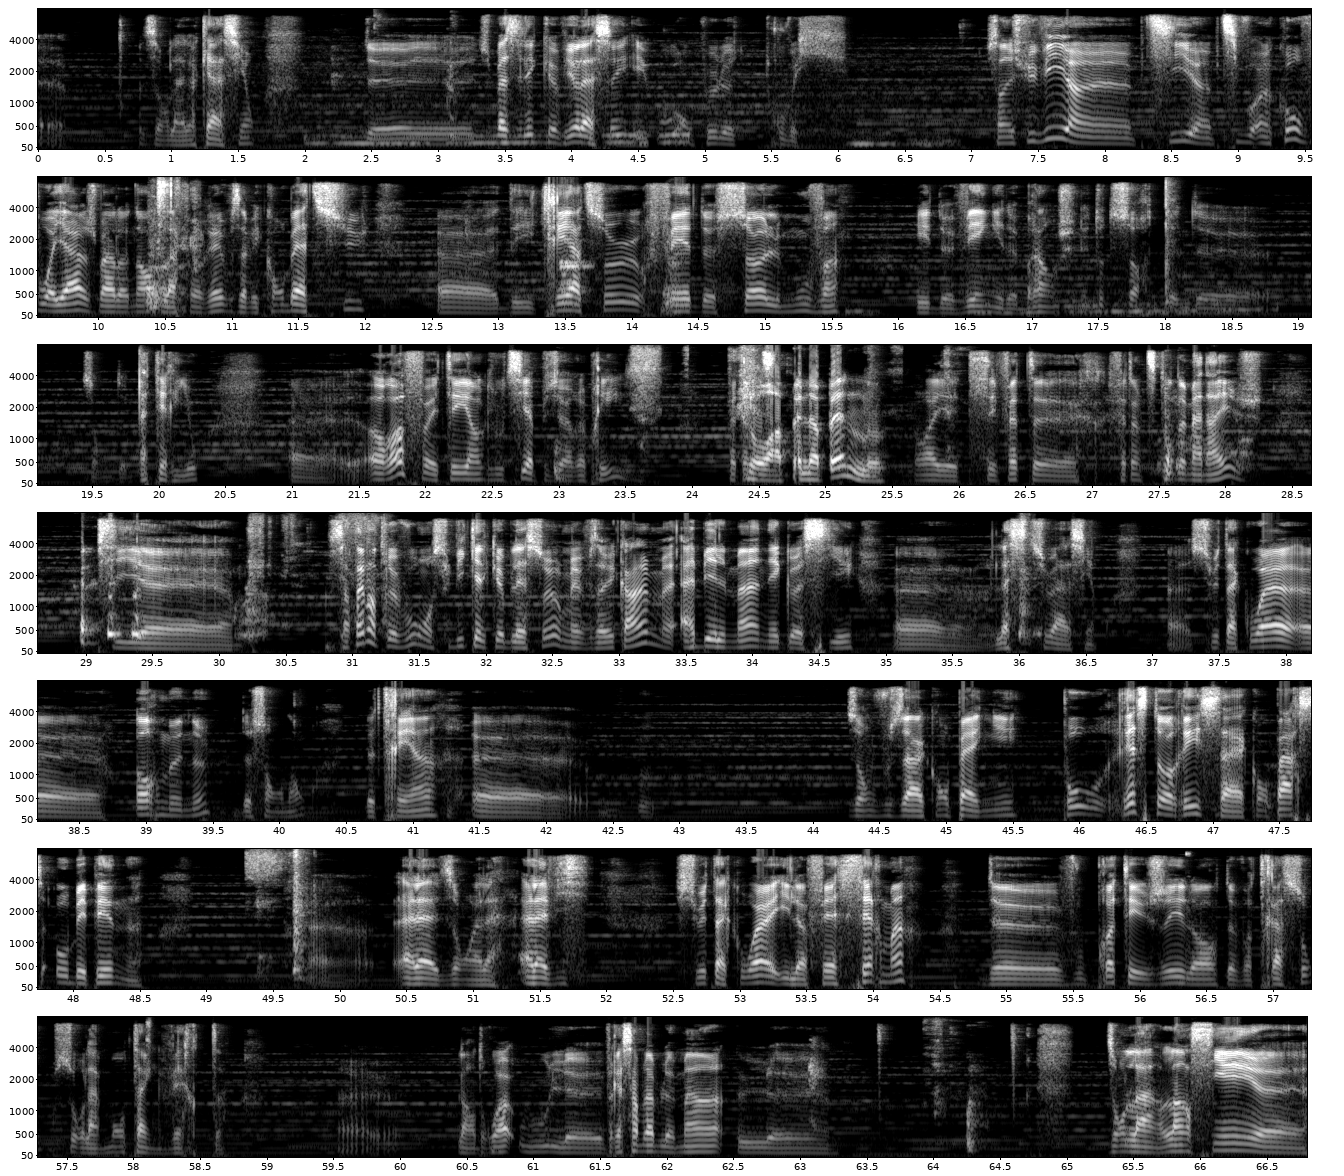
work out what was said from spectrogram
disons, la location du basilic violacé et où on peut le trouver. S'en est suivi un petit, un petit, un court voyage vers le nord de la forêt. Vous avez combattu euh, des créatures faites de sol mouvant et de vignes et de branches et de toutes sortes de, disons, de matériaux. Euh, Orof a été englouti à plusieurs reprises. Fait Oh, petit- à peine à peine. Ouais, il s'est fait, euh, fait un petit tour de manège. Puis, euh, certains d'entre vous ont subi quelques blessures, mais vous avez quand même habilement négocié euh, la situation. Euh, suite à quoi, euh, Ormeneux, de son nom, le tréant, euh, disons, vous a accompagné pour restaurer sa comparse Aubépine à la, vie. Suite à quoi, il a fait serment de vous protéger lors de votre assaut sur la montagne verte. Euh, L'endroit où le vraisemblablement le disons l'an- l'ancien euh,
